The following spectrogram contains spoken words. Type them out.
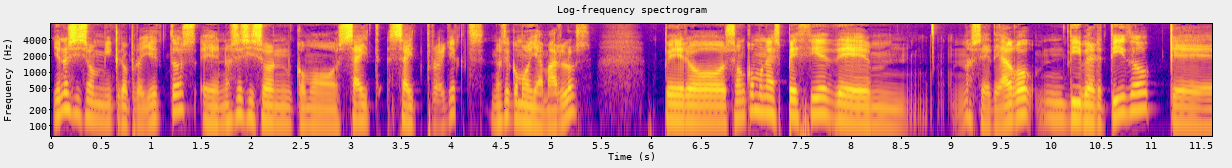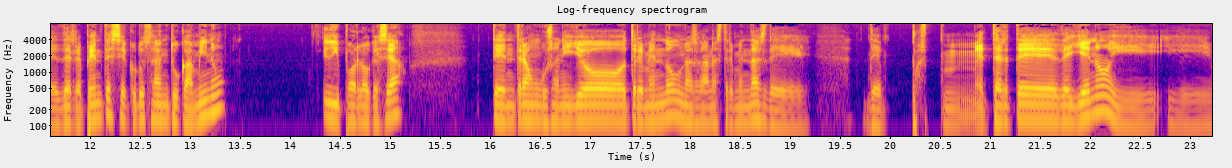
Yo no sé si son microproyectos, eh, no sé si son como side, side projects, no sé cómo llamarlos, pero son como una especie de, mm, no sé, de algo divertido que de repente se cruza en tu camino y por lo que sea, te entra un gusanillo tremendo, unas ganas tremendas de, de pues, meterte de lleno y, y,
